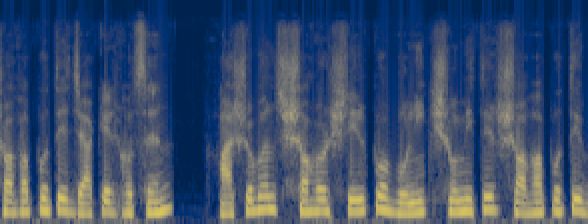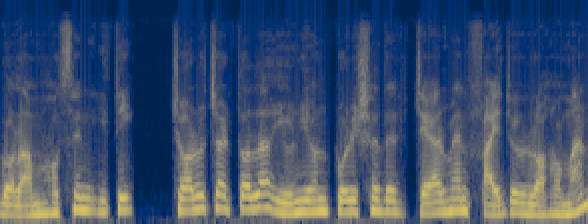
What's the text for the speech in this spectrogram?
সভাপতি জাকির হোসেন, আশুগঞ্জ শহর শিল্প বণিক সমিতির সভাপতি গোলাম হোসেন ইতি, চরচারতলা ইউনিয়ন পরিষদের চেয়ারম্যান ফাইজুর রহমান,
